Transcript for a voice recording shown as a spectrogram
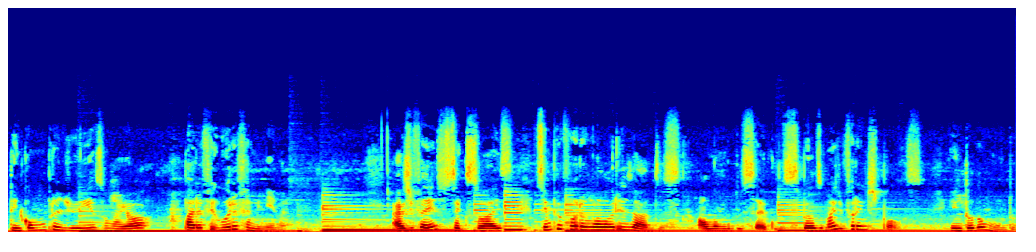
tem como prejuízo maior para a figura feminina. As diferenças sexuais sempre foram valorizadas ao longo dos séculos pelos mais diferentes povos em todo o mundo.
